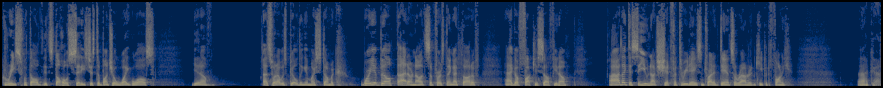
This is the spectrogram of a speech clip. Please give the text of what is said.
Greece with all, it's the whole city's just a bunch of white walls. You know, that's what I was building in my stomach. Were you, Bill? I don't know. It's the first thing I thought of. Ah, go fuck yourself. You know, I'd like to see you not shit for three days and try to dance around it and keep it funny. Ah, God.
